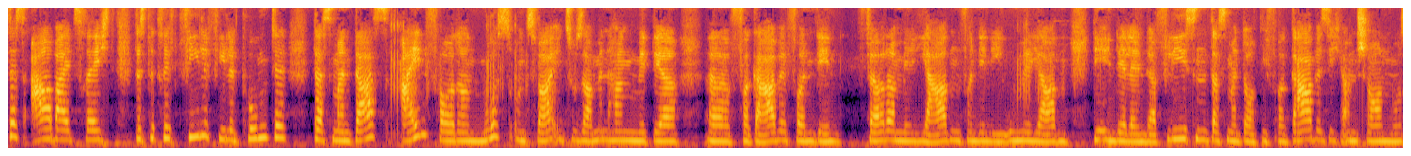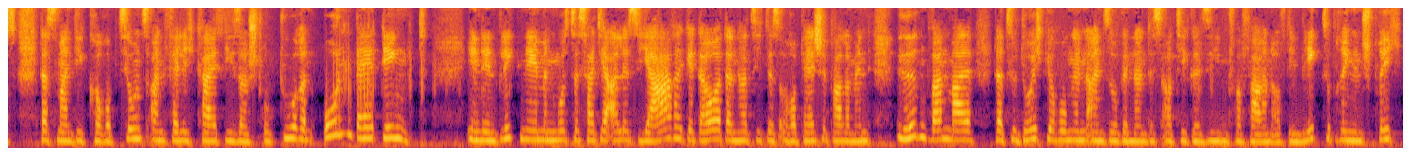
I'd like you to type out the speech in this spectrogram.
das Arbeitsrecht, das betrifft viele, viele Punkte, dass man das einfordern muss und zwar in Zusammenhang mit der äh, Vergabe von den Fördermilliarden von den EU-Milliarden, die in die Länder fließen, dass man dort die Vergabe sich anschauen muss, dass man die Korruptionsanfälligkeit dieser Strukturen unbedingt in den Blick nehmen muss. Das hat ja alles Jahre gedauert. Dann hat sich das Europäische Parlament irgendwann mal dazu durchgerungen, ein sogenanntes Artikel 7 Verfahren auf den Weg zu bringen, sprich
